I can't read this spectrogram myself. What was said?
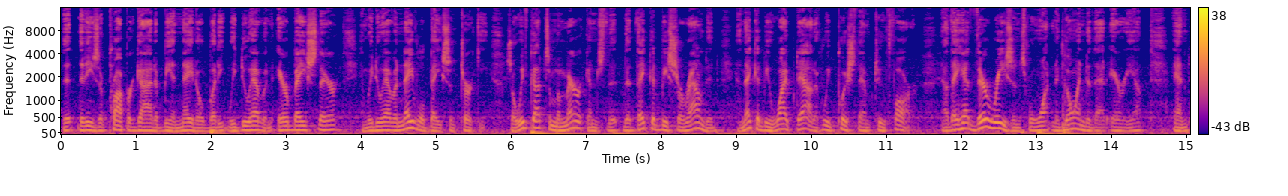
that, that he's a proper guy to be in NATO, but he, we do have an air base there, and we do have a naval base in Turkey. So we've got some Americans that, that they could be surrounded, and they could be wiped out if we push them too far. Now, they had their reasons for wanting to go into that area, and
